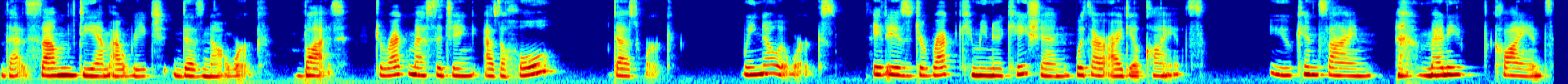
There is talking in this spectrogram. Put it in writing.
that some DM outreach does not work, but direct messaging as a whole does work. We know it works. It is direct communication with our ideal clients. You can sign many clients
